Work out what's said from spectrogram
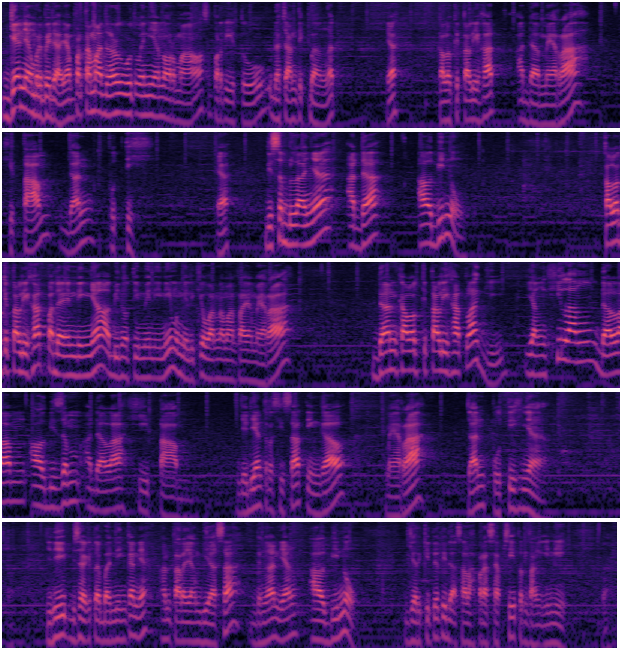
gen yang berbeda. Yang pertama adalah Weni yang normal seperti itu, udah cantik banget ya. Kalau kita lihat ada merah, hitam dan putih. Ya. Di sebelahnya ada albino. Kalau kita lihat pada endingnya albino timin ini memiliki warna mata yang merah. Dan kalau kita lihat lagi, yang hilang dalam albism adalah hitam. Jadi yang tersisa tinggal merah dan putihnya. Jadi bisa kita bandingkan ya antara yang biasa dengan yang albino. Biar kita tidak salah persepsi tentang ini. Nah,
